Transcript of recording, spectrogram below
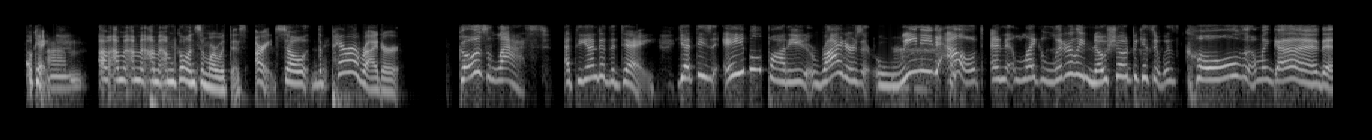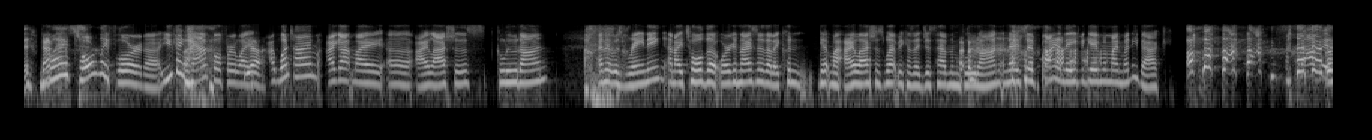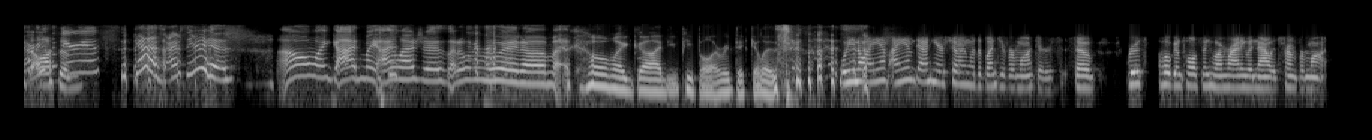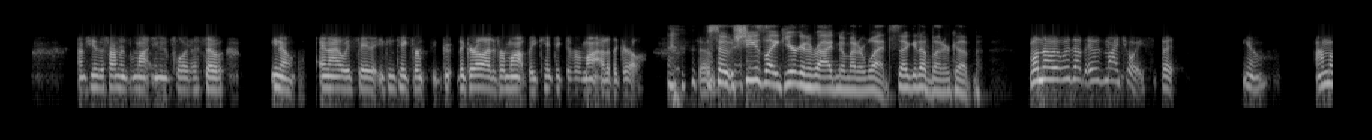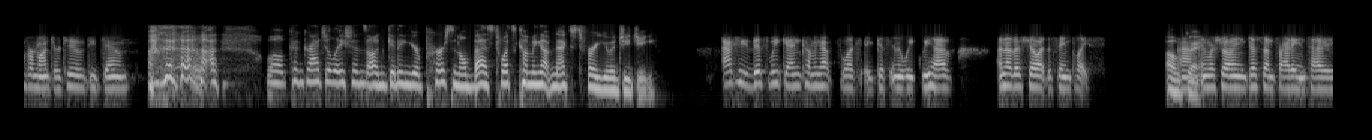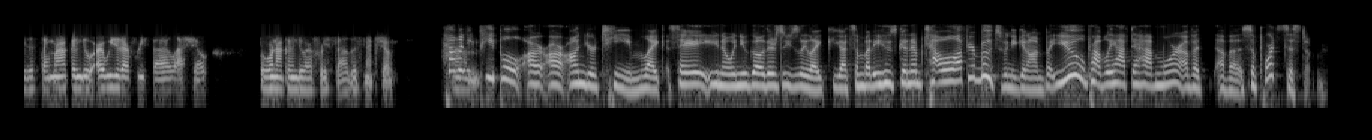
Okay. Um I'm, I'm, I'm, I'm, I'm going somewhere with this. All right. So the para rider goes last at the end of the day, yet these able bodied riders weenied out and like literally no showed because it was cold. Oh my God. That's what? totally Florida. You can cancel for like Yeah. One time I got my uh, eyelashes glued on and it was raining and I told the organizer that I couldn't get my eyelashes wet because I just had them glued on and they said fine and they even gave me my money back. Stop it. That's Are you serious? Yes, I'm serious. Oh my god, my eyelashes. I don't want to ruin um oh my god, you people are ridiculous. well, you know, I am I am down here showing with a bunch of Vermonters. So Ruth Hogan Poulsen, who I'm riding with now, is from Vermont. Um, she has a farm in Vermont and in Florida. So, you know, and I always say that you can take Ver- g- the girl out of Vermont, but you can't take the Vermont out of the girl. So, so she's like, You're gonna ride no matter what. Suck it up, buttercup. Well, no, it was up. It was my choice, but you know, I'm a Vermonter too, deep down. well, congratulations on getting your personal best. What's coming up next for you and Gigi? Actually, this weekend coming up, like I guess in a week, we have another show at the same place. Oh, Um, good. and we're showing just on Friday and Saturday this time. We're not going to do, or we did our freestyle last show, but we're not going to do our freestyle this next show. How many um, people are are on your team? Like, say, you know, when you go, there's usually like you got somebody who's gonna towel off your boots when you get on, but you probably have to have more of a of a support system.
